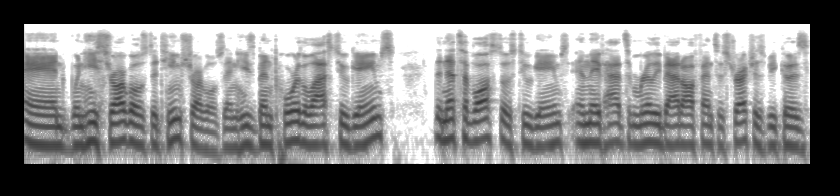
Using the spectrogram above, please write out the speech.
And when he struggles, the team struggles. And he's been poor the last two games. The Nets have lost those two games, and they've had some really bad offensive stretches because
